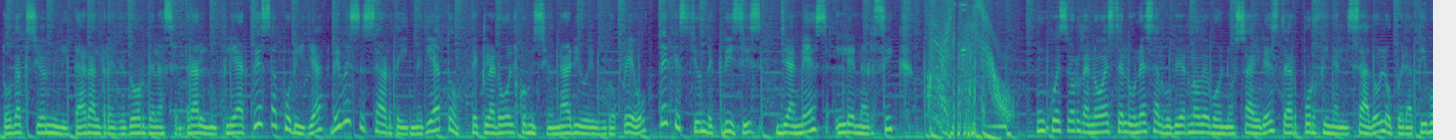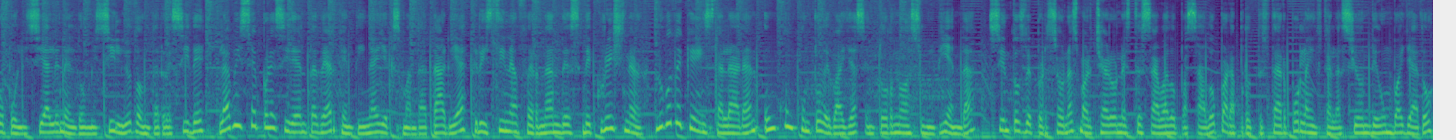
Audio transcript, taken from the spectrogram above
Toda acción militar alrededor de la central nuclear de Zaporilla debe cesar de inmediato, declaró el comisionario europeo de gestión de crisis, Janés Lenarczyk. Un juez ordenó este lunes al gobierno de Buenos Aires dar por finalizado el operativo policial en el domicilio donde reside la vicepresidenta de Argentina y exmandataria Cristina Fernández de Kirchner. Luego de que instalaran un conjunto de vallas en torno a su vivienda, cientos de personas marcharon este sábado pasado para protestar por la instalación de un vallado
